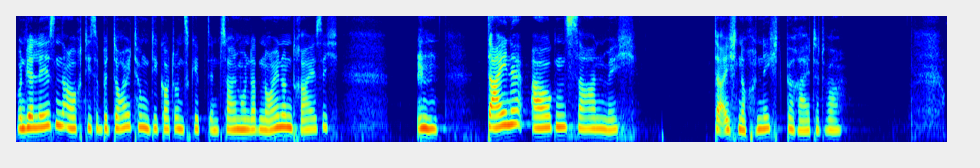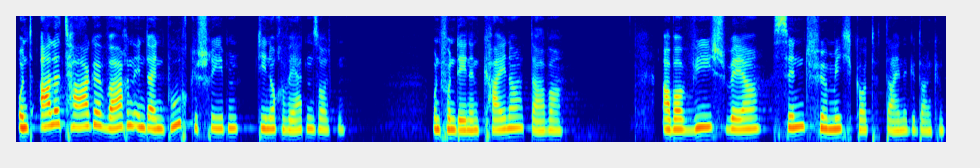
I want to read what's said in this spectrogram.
Und wir lesen auch diese Bedeutung, die Gott uns gibt in Psalm 139. Deine Augen sahen mich, da ich noch nicht bereitet war. Und alle Tage waren in dein Buch geschrieben, die noch werden sollten und von denen keiner da war. Aber wie schwer sind für mich, Gott, deine Gedanken?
